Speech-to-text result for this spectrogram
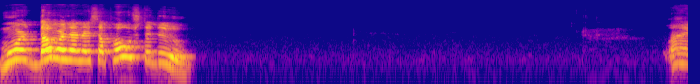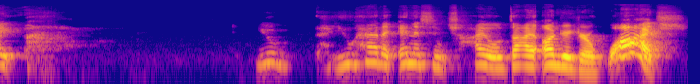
more dumber than they're supposed to do like you you had an innocent child die under your watch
